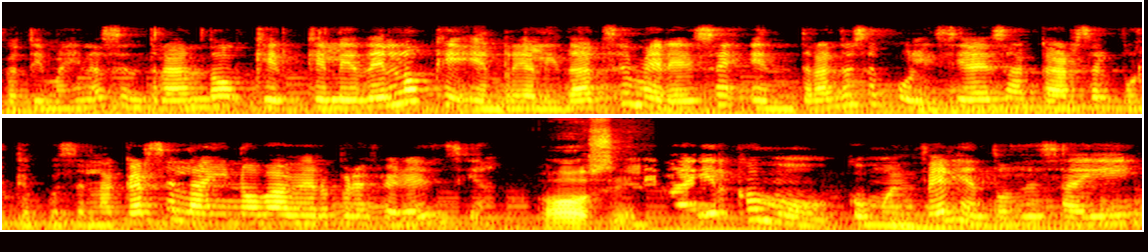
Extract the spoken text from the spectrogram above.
te imaginas entrando, que, que, le den lo que en realidad se merece, entrando ese policía a esa cárcel, porque pues en la cárcel ahí no va a haber preferencia. Oh, sí. Le va a ir como, como en feria, entonces ahí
